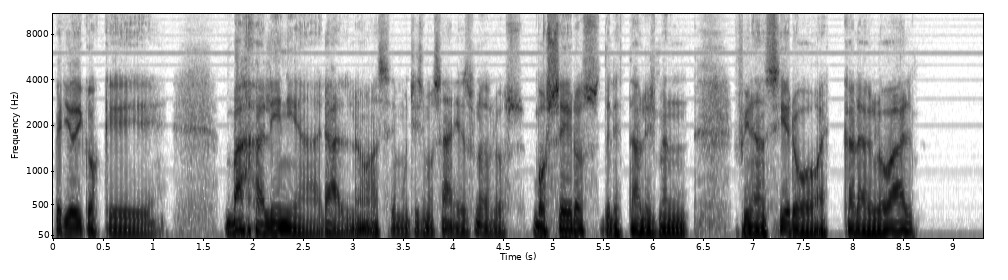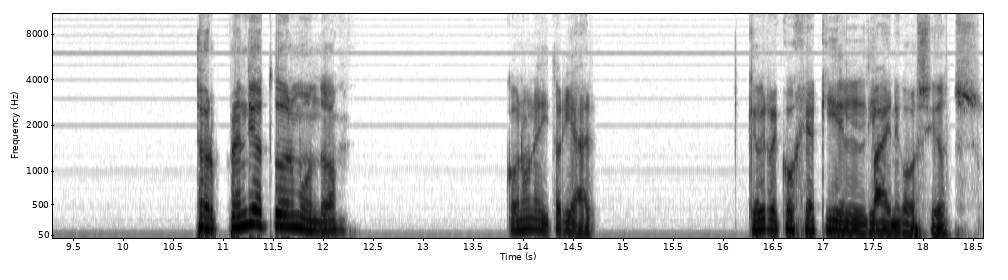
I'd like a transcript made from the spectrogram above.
periódicos que baja línea real, ¿no? Hace muchísimos años. Es uno de los voceros del establishment financiero a escala global. Sorprendió a todo el mundo con un editorial que hoy recoge aquí el día de negocios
